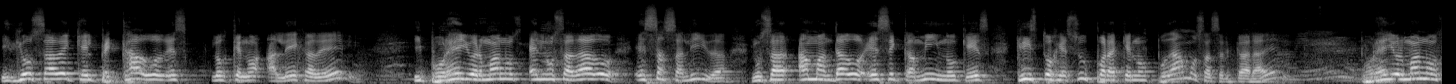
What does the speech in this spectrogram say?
Y Dios sabe que el pecado es lo que nos aleja de Él. Y por ello, hermanos, Él nos ha dado esa salida, nos ha, mandado ese camino que es Cristo Jesús para que nos podamos acercar a Él. Por ello, hermanos,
